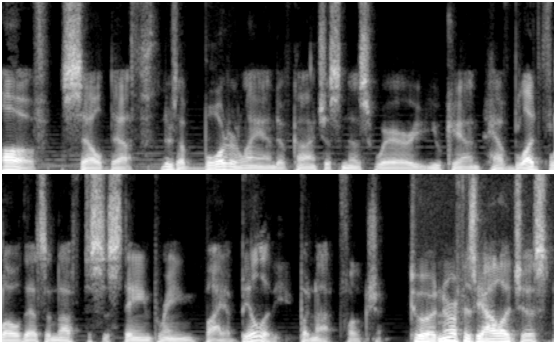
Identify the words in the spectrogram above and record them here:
of cell death. There's a borderland of consciousness where you can have blood flow that's enough to sustain brain viability, but not function. To a neurophysiologist,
